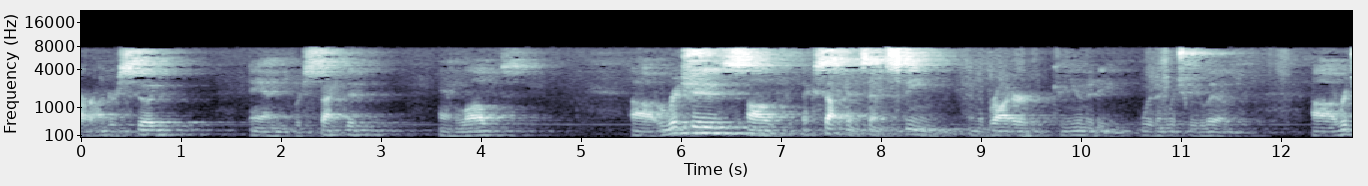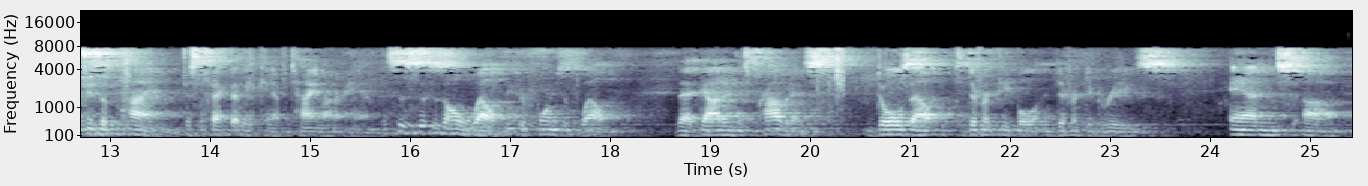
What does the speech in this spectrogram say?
are understood and respected and loved uh, riches of acceptance and esteem in the broader community within which we live. Uh, riches of time, just the fact that we can have time on our hand. This is, this is all wealth. These are forms of wealth that God in His providence doles out to different people in different degrees. And uh,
